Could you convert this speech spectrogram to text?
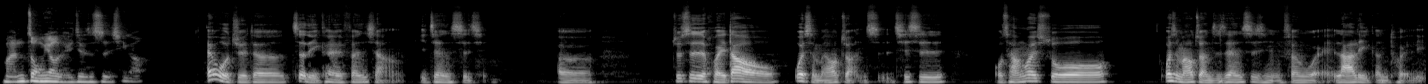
蛮重要的一件事情啊。哎，我觉得这里可以分享一件事情，呃，就是回到为什么要转职，其实我常会说，为什么要转职这件事情分为拉力跟推力。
